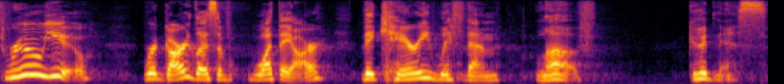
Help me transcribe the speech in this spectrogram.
through you, regardless of what they are, they carry with them love, goodness,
